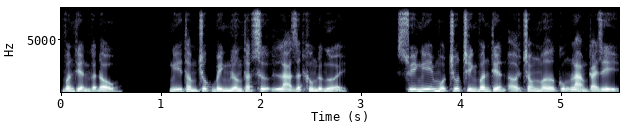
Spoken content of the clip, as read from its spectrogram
Vân thiện gật đầu. Nghĩ thầm trúc bình nương thật sự là rất không được người. Suy nghĩ một chút chính vân thiện ở trong mơ cũng làm cái gì?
